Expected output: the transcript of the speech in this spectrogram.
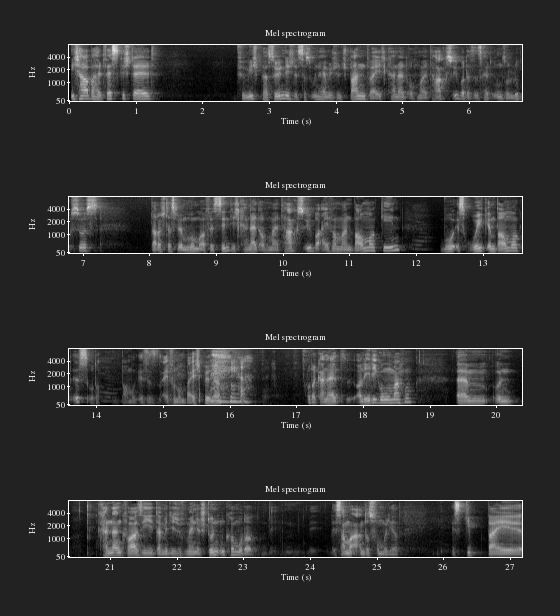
ich habe halt festgestellt, für mich persönlich ist das unheimlich entspannt, weil ich kann halt auch mal tagsüber, das ist halt unser Luxus, dadurch, dass wir im Homeoffice sind, ich kann halt auch mal tagsüber einfach mal in den Baumarkt gehen, wo es ruhig im Baumarkt ist, oder im Baumarkt ist es einfach nur ein Beispiel, ne? Ja. oder kann halt Erledigungen machen ähm, und kann dann quasi, damit ich auf meine Stunden komme, oder ich sag mal anders formuliert, es gibt bei,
